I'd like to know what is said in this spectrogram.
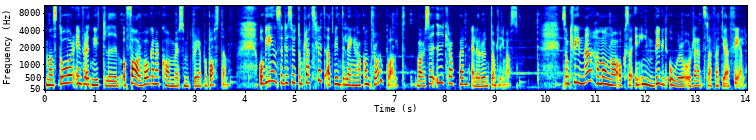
Man står inför ett nytt liv och farhågorna kommer som ett brev på posten. Och vi inser dessutom plötsligt att vi inte längre har kontroll på allt, vare sig i kroppen eller runt omkring oss. Som kvinna har många också en inbyggd oro och rädsla för att göra fel.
